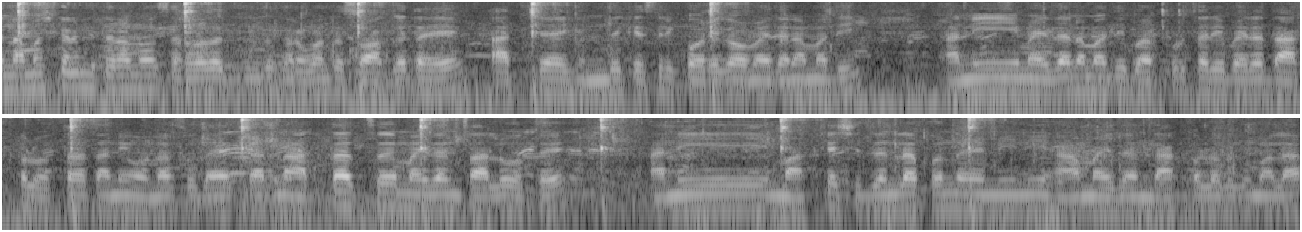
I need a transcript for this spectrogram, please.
नमस्कार मित्रांनो सर्वांना तुमचं सर्वांचं स्वागत आहे. आजच्या हिंद केसरी कोरेगाव मैदानामध्ये आणि मैदानामध्ये भरपूर सारी बैलं दाखल होतात आणि होणार सुद्धा आहे कारण आत्ताच मैदान चालू होतं आहे आणि मागच्या सीझनला पण मी हा मैदान दाखवलं होतं तुम्हाला.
